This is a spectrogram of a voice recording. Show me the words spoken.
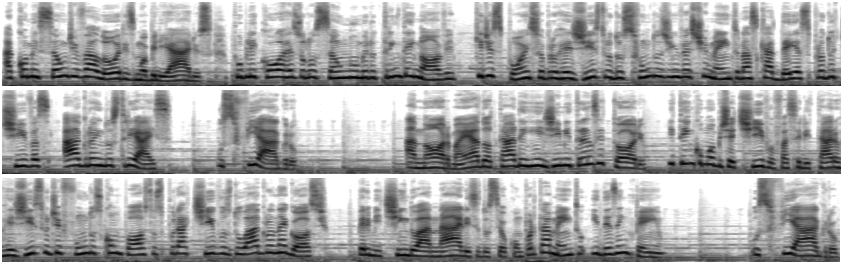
a Comissão de Valores Mobiliários publicou a Resolução número 39, que dispõe sobre o registro dos fundos de investimento nas cadeias produtivas agroindustriais, os FIAGRO. A norma é adotada em regime transitório e tem como objetivo facilitar o registro de fundos compostos por ativos do agronegócio, permitindo a análise do seu comportamento e desempenho os FIAGRO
